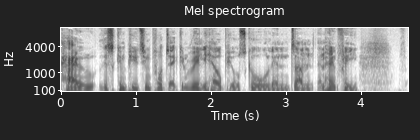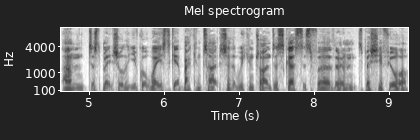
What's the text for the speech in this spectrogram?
how this computing project can really help your school and um, and hopefully um, just make sure that you've got ways to get back in touch so that we can try and discuss this further, and especially if you're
